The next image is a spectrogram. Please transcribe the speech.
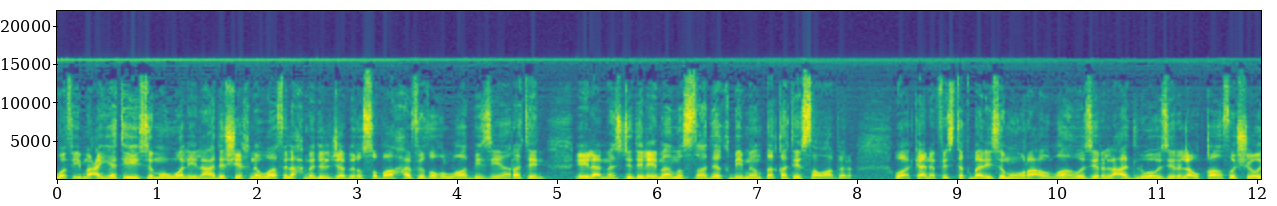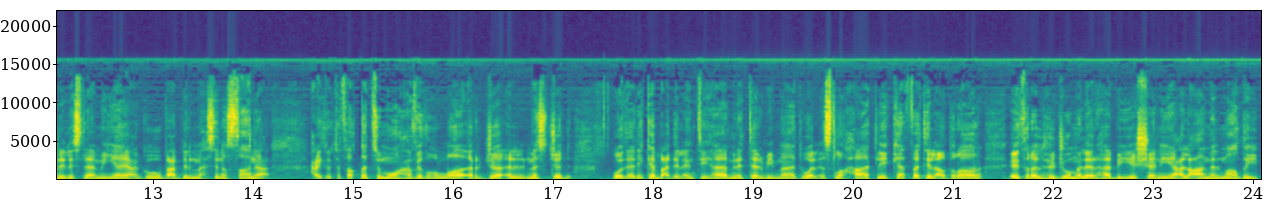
وفي معيته سمو ولي العهد الشيخ نواف الأحمد الجابر الصباح حفظه الله بزيارة إلى مسجد الإمام الصادق بمنطقة صوابر وكان في استقبال سمو رعاه الله وزير العدل ووزير الأوقاف والشؤون الإسلامية يعقوب عبد المحسن الصانع. حيث تفقد سموه حفظه الله إرجاء المسجد. وذلك بعد الانتهاء من الترميمات والإصلاحات لكافة الأضرار إثر الهجوم الإرهابي الشنيع العام الماضي.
